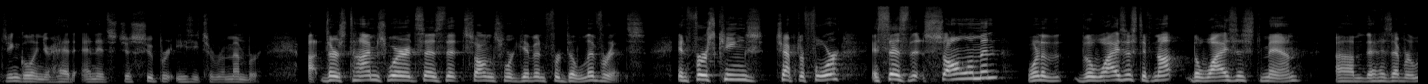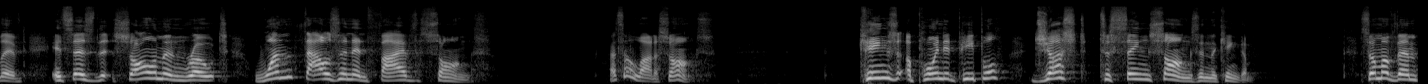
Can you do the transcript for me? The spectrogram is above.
jingle in your head and it's just super easy to remember uh, there's times where it says that songs were given for deliverance in 1 kings chapter 4 it says that solomon one of the wisest if not the wisest man um, that has ever lived. It says that Solomon wrote 1,005 songs. That's a lot of songs. Kings appointed people just to sing songs in the kingdom. Some of them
